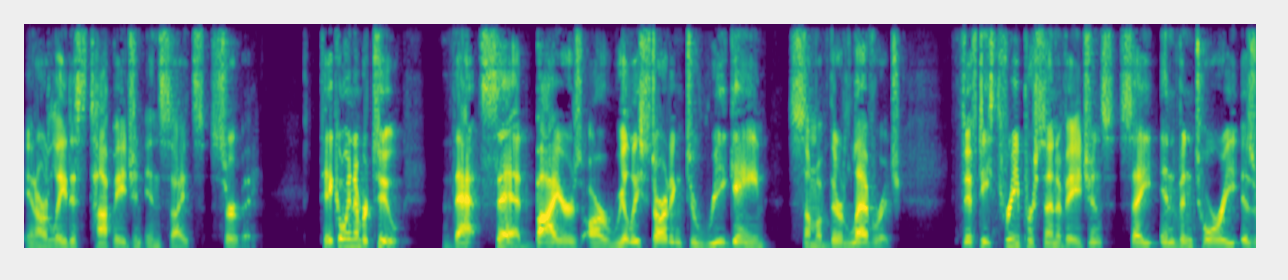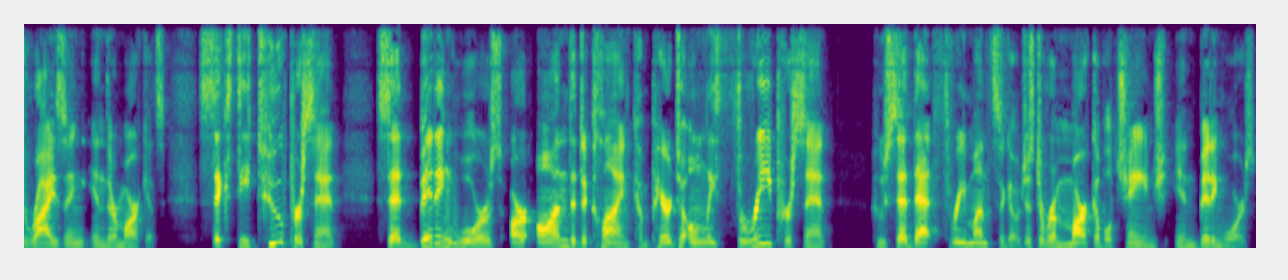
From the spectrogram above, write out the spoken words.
in our latest Top Agent Insights survey. Takeaway number two that said, buyers are really starting to regain some of their leverage. 53% of agents say inventory is rising in their markets. 62% said bidding wars are on the decline, compared to only 3% who said that three months ago. Just a remarkable change in bidding wars.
